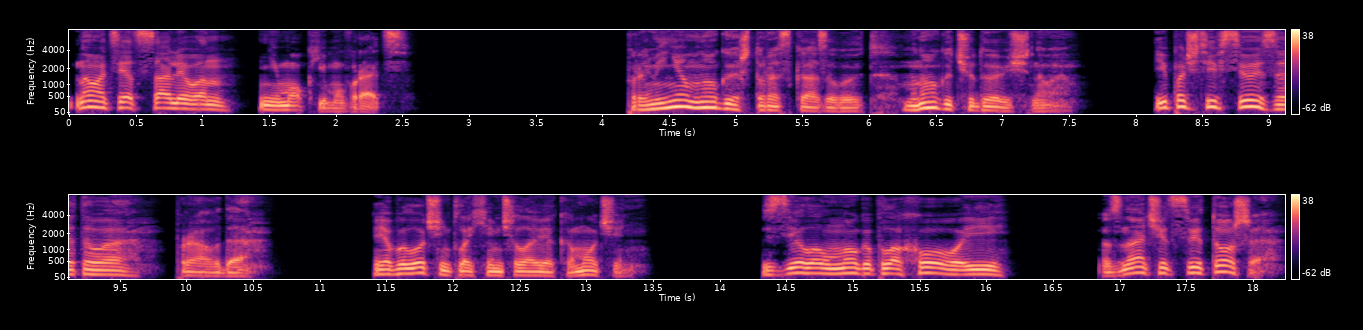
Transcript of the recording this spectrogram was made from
Но отец Салливан не мог ему врать. «Про меня многое что рассказывают, много чудовищного. И почти все из этого правда. Я был очень плохим человеком, очень. Сделал много плохого и... Значит, святоша.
